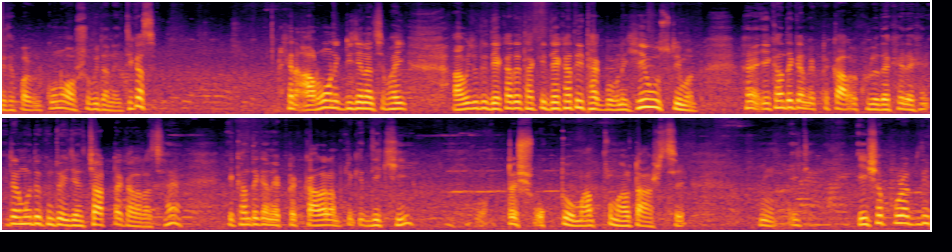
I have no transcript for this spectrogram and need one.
নিতে পারবেন। কোনো অসুবিধা নেই, ঠিক আছে? এখানে আরও অনেক ডিজাইন আছে ভাই। আমি যদি দেখাতে থাকি, দেখাতেই থাকব মানে হিউজ ডিমান্ড হ্যাঁ এখান থেকে আমি একটা কালার খুলে দেখাই, দেখেন। এটার মধ্যেও কিন্তু এই যে চারটা কালার আছে হ্যাঁ? এখান থেকে আমি একটা কালার আপনাকে দেখি। একটা শক্ত, মাত্র মালটা আসছে। হুম, এই এইসব প্রোডাক্ট যদি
